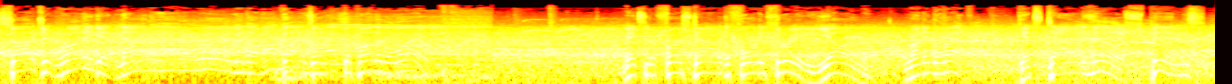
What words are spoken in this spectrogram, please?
Sargent running it, not a lot of room, and the Hawkeyes will have to punt it away. Makes it a first down to the 43. Young running left, gets downhill, spins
